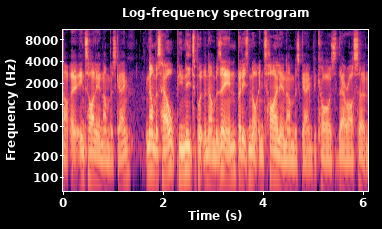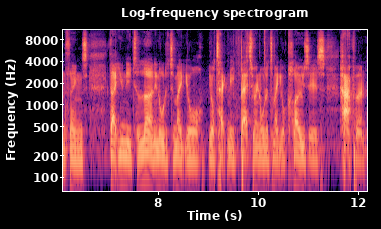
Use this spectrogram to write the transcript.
a, entirely a numbers game. Numbers help. You need to put the numbers in, but it's not entirely a numbers game because there are certain things that you need to learn in order to make your your technique better, in order to make your closes happen.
